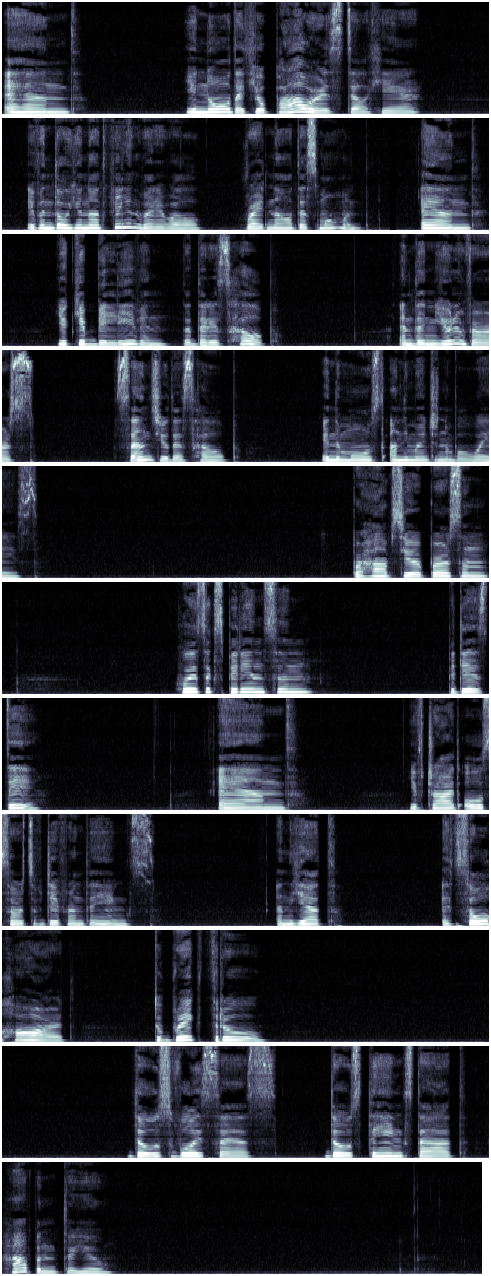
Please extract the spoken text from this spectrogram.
And you know that your power is still here, even though you're not feeling very well right now, at this moment. And you keep believing that there is help. And then universe sends you this help in the most unimaginable ways. Perhaps you're a person who is experiencing PTSD and you've tried all sorts of different things, and yet it's so hard to break through those voices, those things that happen to you.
